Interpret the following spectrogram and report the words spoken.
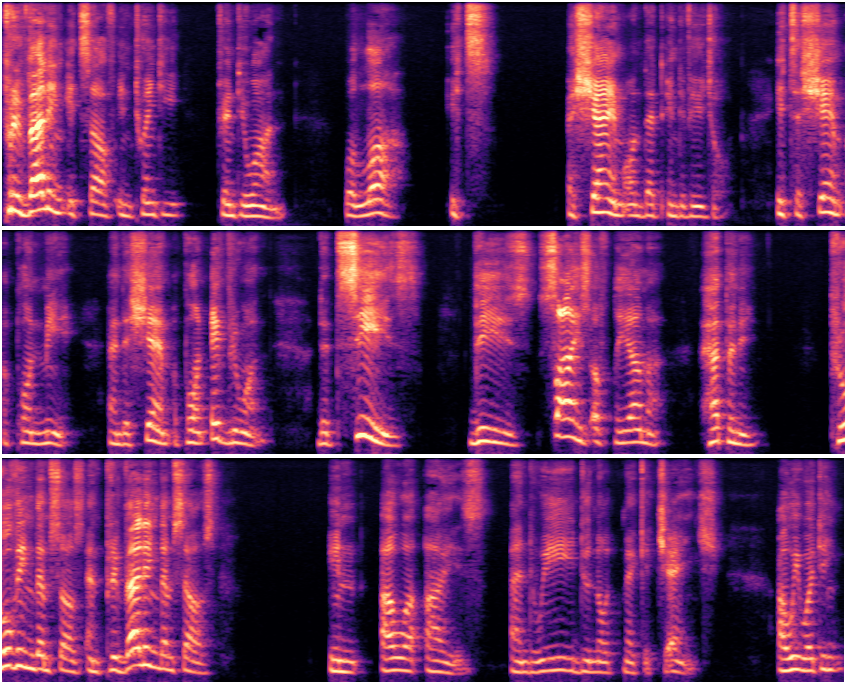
prevailing itself in 2021. Wallah, it's a shame on that individual. It's a shame upon me and a shame upon everyone that sees these signs of Qiyamah happening, proving themselves and prevailing themselves in our eyes, and we do not make a change. Are we waiting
